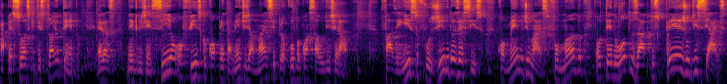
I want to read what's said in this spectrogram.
Há pessoas que destroem o templo, elas negligenciam o físico completamente e jamais se preocupam com a saúde em geral. Fazem isso fugindo do exercício, comendo demais, fumando ou tendo outros hábitos prejudiciais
